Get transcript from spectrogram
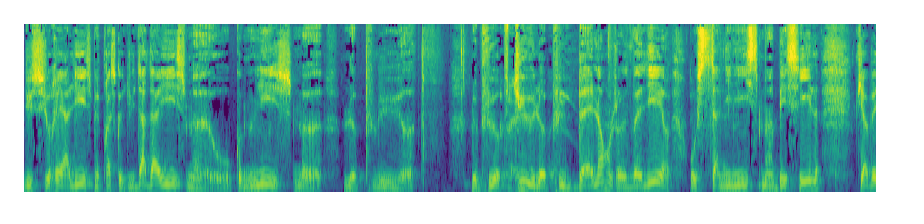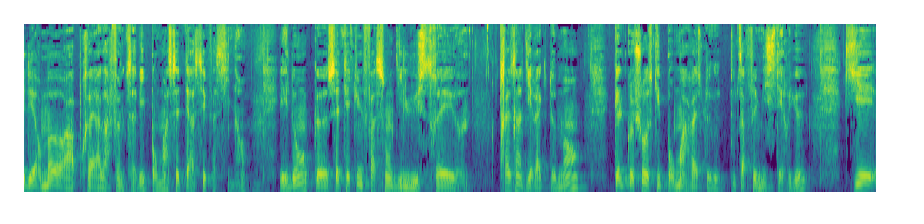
du surréalisme et presque du dadaïsme au communisme le plus euh, le plus obtus, le plus bêlant, je veux dire, au stalinisme imbécile, qui avait des remords après, à la fin de sa vie, pour moi, c'était assez fascinant. Et donc, euh, c'était une façon d'illustrer euh, très indirectement quelque chose qui, pour moi, reste tout à fait mystérieux, qui est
